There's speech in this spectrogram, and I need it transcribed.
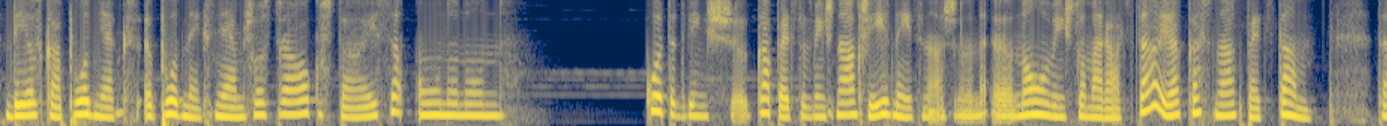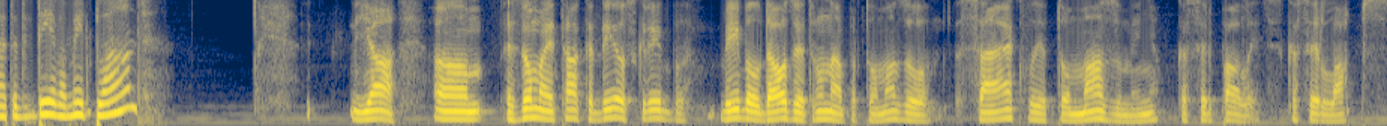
Dievs kā podnieks, podnieks ņēma šos traukus, taisa, un, un, un ko tad viņš, kāpēc tad viņš nāk šī iznīcināšana? No, nu, viņš tomēr atstāja, kas nāk pēc tam. Tā tad Dievam ir plāns, Jā, um, es domāju, tā, ka Dievs grib, Bībeli daudziet runā par to mazo sēklu, ja to mazumiņu, kas ir palicis, kas ir labs.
